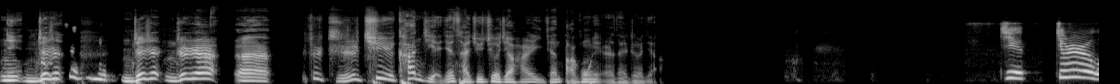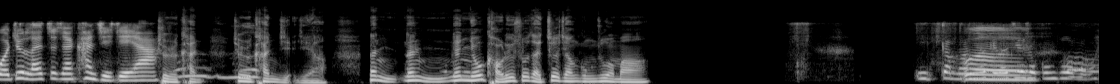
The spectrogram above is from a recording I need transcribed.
你你这是你这是你这是呃，是只是去看姐姐才去浙江，还是以前打工也是在浙江？就就是我就来浙江看姐姐呀，就是看就是看姐姐啊。那你那你那你有考虑说在浙江工作吗？你干嘛？你要给他介绍工作吗？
